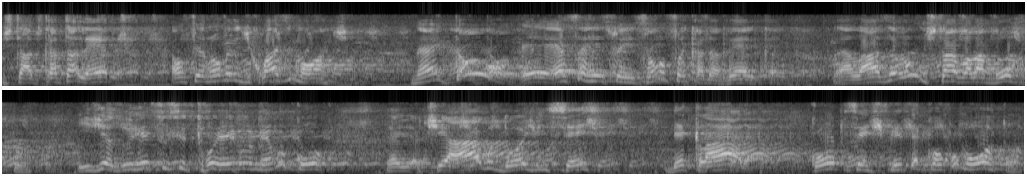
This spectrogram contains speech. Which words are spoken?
estados catalépticos, é um fenômeno de quase morte. Né? Então, é, essa ressurreição não foi cadavérica. Né? Lázaro não estava lá morto e Jesus ressuscitou ele no mesmo corpo. Tiago 2,26 declara: corpo sem espírito é corpo morto.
